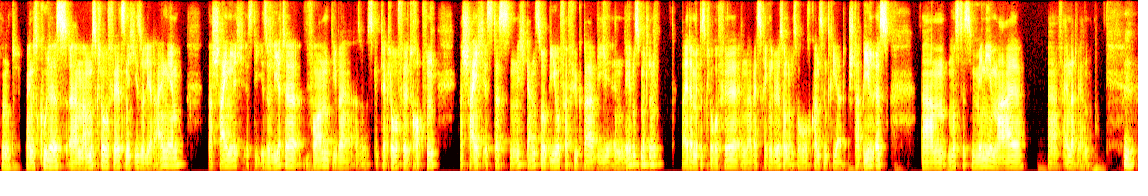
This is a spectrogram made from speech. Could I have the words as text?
Und ich meine, das Coole ist, äh, man muss Chlorophyll jetzt nicht isoliert einnehmen. Wahrscheinlich ist die isolierte Form, die wir, also es gibt ja Chlorophyll-Tropfen, Wahrscheinlich ist das nicht ganz so bioverfügbar wie in Lebensmitteln, weil damit das Chlorophyll in einer wässrigen Lösung und so hoch konzentriert stabil ist, ähm, muss das minimal äh, verändert werden. Hm.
